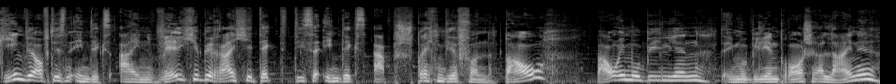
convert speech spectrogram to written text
Gehen wir auf diesen Index ein. Welche Bereiche deckt dieser Index ab? Sprechen wir von Bau, Bauimmobilien, der Immobilienbranche alleine?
